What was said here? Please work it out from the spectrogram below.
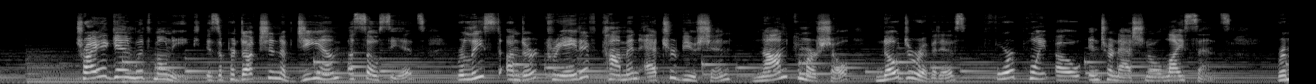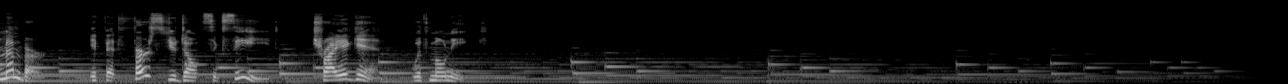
Try Again with Monique is a production of GM Associates released under Creative Common Attribution, Non Commercial, No Derivatives 4.0 International License. Remember, if at first you don't succeed, try again with Monique.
